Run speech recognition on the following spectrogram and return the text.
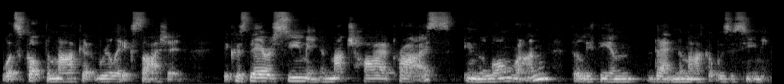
what's got the market really excited because they're assuming a much higher price in the long run for lithium than the market was assuming.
